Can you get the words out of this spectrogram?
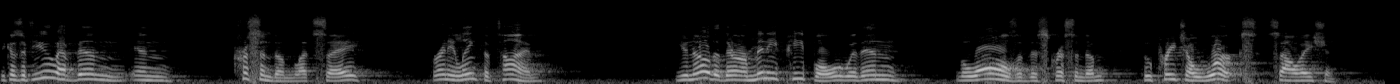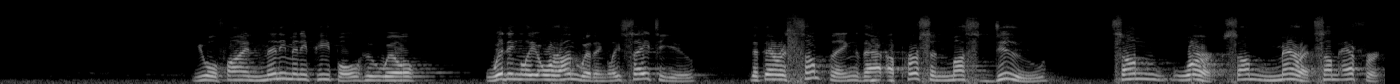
Because if you have been in Christendom, let's say, for any length of time, you know that there are many people within the walls of this Christendom who preach a works salvation. You will find many, many people who will wittingly or unwittingly say to you that there is something that a person must do, some work, some merit, some effort,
